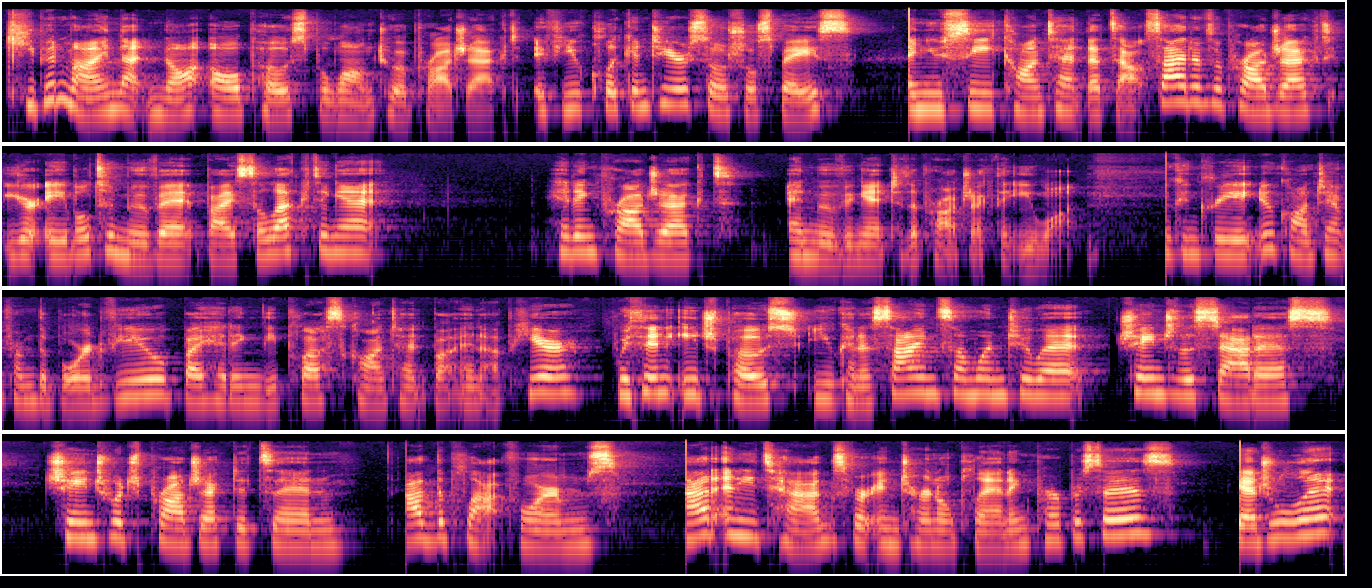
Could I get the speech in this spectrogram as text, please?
Keep in mind that not all posts belong to a project. If you click into your social space and you see content that's outside of the project, you're able to move it by selecting it, hitting project, and moving it to the project that you want. You can create new content from the board view by hitting the plus content button up here. Within each post, you can assign someone to it, change the status, change which project it's in, add the platforms, add any tags for internal planning purposes, schedule it,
